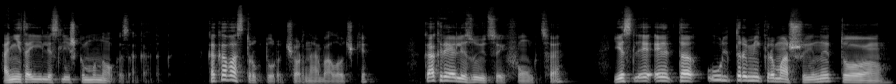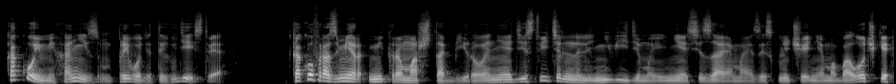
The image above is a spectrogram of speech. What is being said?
Они таили слишком много загадок. Какова структура черной оболочки? Как реализуется их функция? Если это ультрамикромашины, то какой механизм приводит их в действие? Каков размер микромасштабирования, действительно ли невидимая и неосязаемая за исключением оболочки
